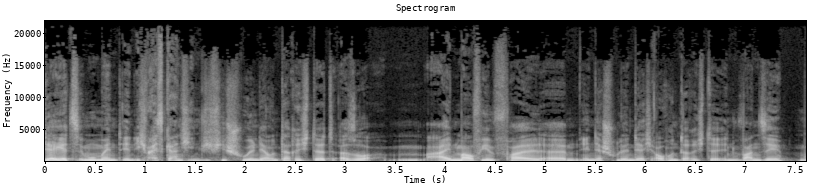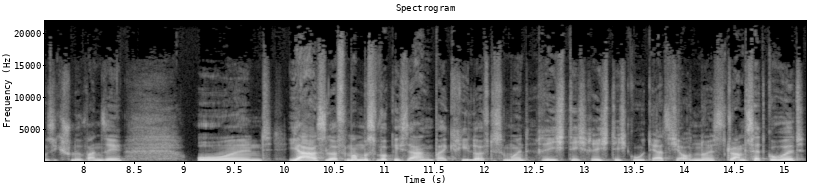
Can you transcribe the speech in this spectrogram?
Der jetzt im Moment in, ich weiß gar nicht, in wie vielen Schulen der unterrichtet. Also einmal auf jeden Fall ähm, in der Schule, in der ich auch unterrichte, in Wannsee, Musikschule Wannsee. Und ja, es läuft, man muss wirklich sagen, bei Kri läuft es im Moment richtig, richtig gut. Er hat sich auch ein neues Drumset geholt,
